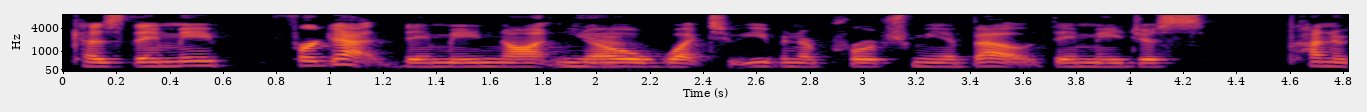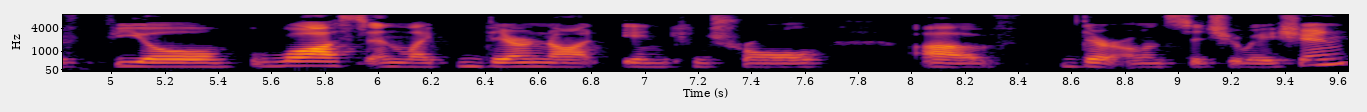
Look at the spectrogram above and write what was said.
because they may forget they may not Yeah. know what to even approach me about they may just kind of feel lost and like they're not in control of their own situation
